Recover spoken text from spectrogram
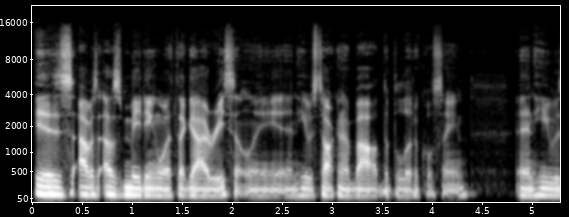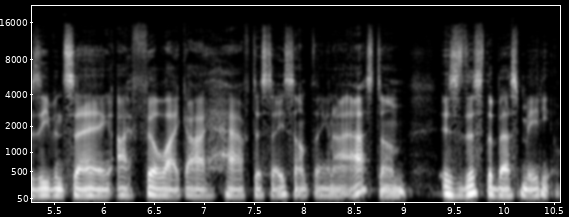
is I was I was meeting with a guy recently and he was talking about the political scene. And he was even saying, I feel like I have to say something. And I asked him, is this the best medium?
